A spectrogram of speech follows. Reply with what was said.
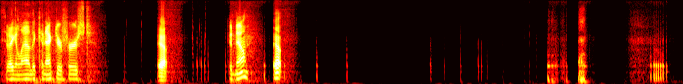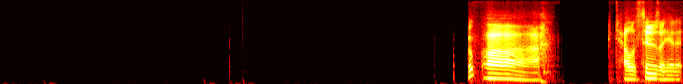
See if I can land the connector first. Yeah. Good now? Yep. Oop. Ah. Could tell as soon as I hit it.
